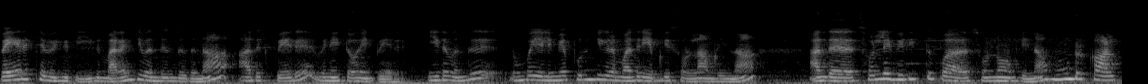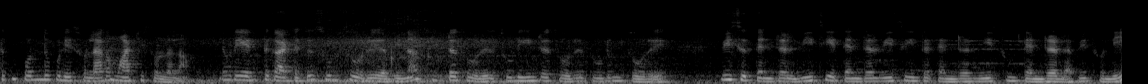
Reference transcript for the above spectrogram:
பெயரச்ச விகுதி இது மறைஞ்சி வந்திருந்ததுன்னா அதுக்கு பேர் வினைத்தொகையின் பேர். இதை வந்து ரொம்ப எளிமையாக புரிஞ்சுக்கிற மாதிரி எப்படி சொல்லலாம் அப்படின்னா அந்த சொல்லை விரித்து ப சொன்னோம் அப்படின்னா மூன்று காலத்துக்கும் பொருந்தக்கூடிய சொல்லாக மாற்றி சொல்லலாம். ஒரு எடுத்துக்காட்டுக்கு சுடுசோறு அப்படின்னா சுட்ட சோறு சுடுகின்ற சோறு சுடும் சோறு வீசு தென்றல் வீசிய தென்றல் வீசுகின்ற தென்றல் வீசும் தென்றல் அப்படின்னு சொல்லி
